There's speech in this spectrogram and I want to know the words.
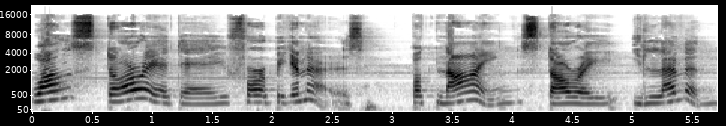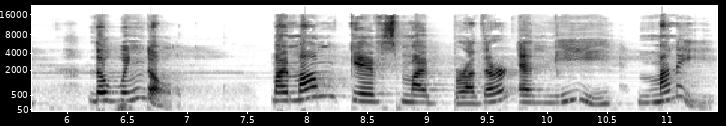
One Story a Day for Beginners, Book 9, Story 11 The Window. My mom gives my brother and me money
